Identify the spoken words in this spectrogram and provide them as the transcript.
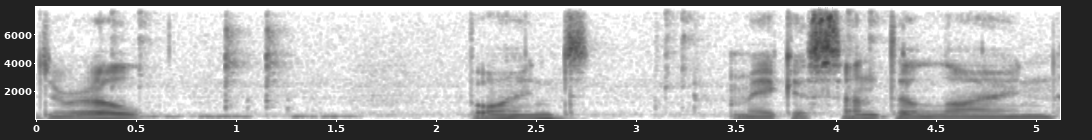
drill point make a center line.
